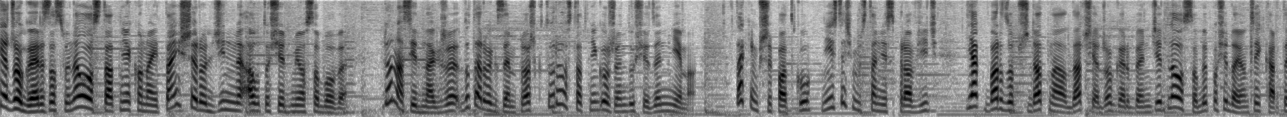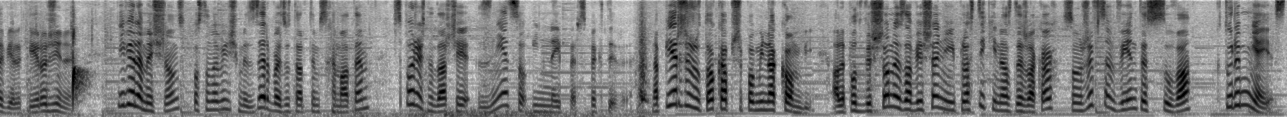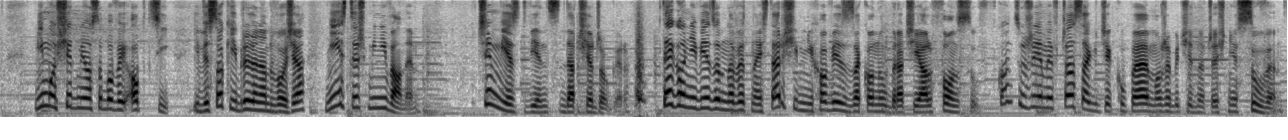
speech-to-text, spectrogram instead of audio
Dacia Jogger zasłynęła ostatnio jako najtańsze rodzinne auto siedmioosobowe. Do nas jednakże dotarł egzemplarz, który ostatniego rzędu siedzeń nie ma. W takim przypadku nie jesteśmy w stanie sprawdzić, jak bardzo przydatna Dacia Jogger będzie dla osoby posiadającej kartę wielkiej rodziny. Niewiele myśląc, postanowiliśmy zerwać z utartym schematem spojrzeć na Dacię z nieco innej perspektywy. Na pierwszy rzut oka przypomina kombi, ale podwyższone zawieszenie i plastiki na zderzakach są żywcem wyjęte z suwa, którym nie jest. Mimo siedmioosobowej opcji i wysokiej bryle nadwozia, nie jest też minivanem. Czym jest więc Dacia Jogger? Tego nie wiedzą nawet najstarsi mnichowie z zakonu braci Alfonsów. W końcu żyjemy w czasach, gdzie coupé może być jednocześnie suwem.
